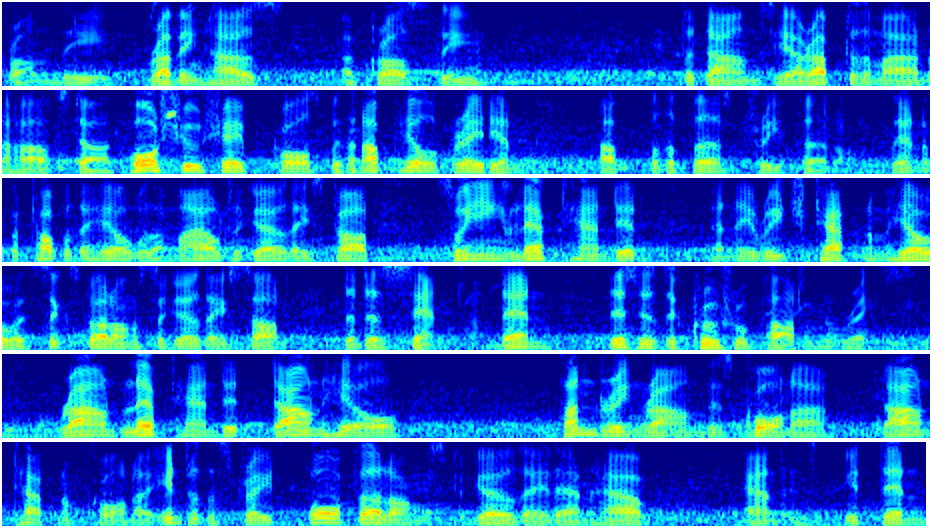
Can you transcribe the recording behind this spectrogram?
from the rubbing house across the the downs here up to the mile and a half start. Horseshoe-shaped course with an uphill gradient up for the first three furlongs. Then at the top of the hill with a mile to go, they start swinging left-handed. Then they reach Tattenham Hill with six furlongs to go. They start the descent. And then this is the crucial part of the race. Round left-handed, downhill, thundering round this corner, down Tattenham Corner, into the straight. Four furlongs to go they then have. And it, it then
